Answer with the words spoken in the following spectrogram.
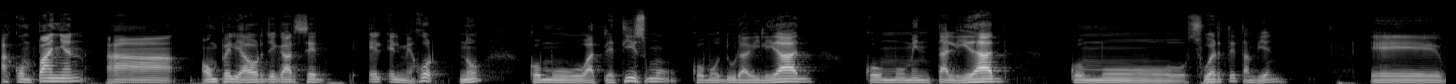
acompañan a, a un peleador llegar a ser el, mejor, ¿no? Como atletismo, como durabilidad, como mentalidad, como suerte también, eh,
